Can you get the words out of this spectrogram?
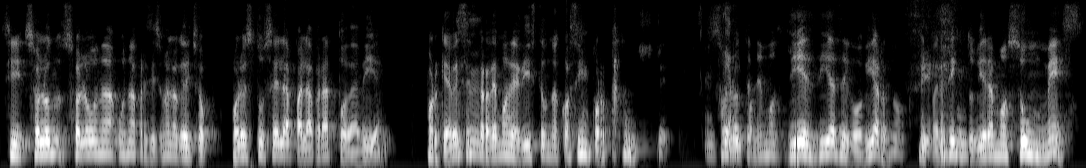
Sí, solo, solo una, una precisión en lo que he dicho. Por eso usé la palabra todavía, porque a veces perdemos de vista una cosa importante. Solo tenemos 10 días de gobierno y parece que tuviéramos un mes.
